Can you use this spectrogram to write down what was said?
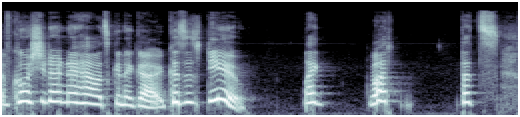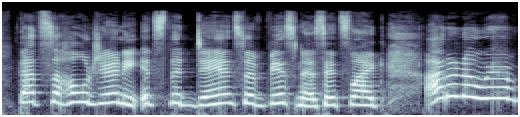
Of course you don't know how it's going to go because it's new. Like what? That's that's the whole journey. It's the dance of business. It's like I don't know where I'm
